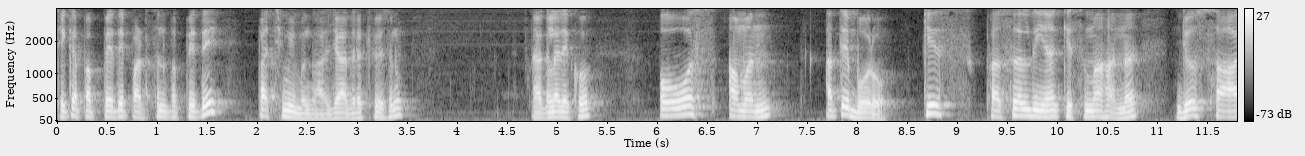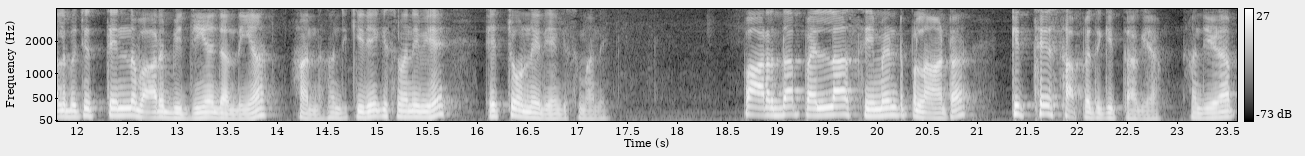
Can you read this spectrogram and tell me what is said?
ਠੀਕ ਹੈ, ਪੱਪੇ ਤੇ ਪਟਸਨ, ਪੱਪੇ ਤੇ ਪੱਛਮੀ ਬੰਗਾਲ। ਯਾਦ ਰੱਖਿਓ ਇਸ ਨੂੰ। ਅਗਲਾ ਦੇਖੋ। ਓਸ ਅਮਨ ਅਤੇ ਬੋਰੋ। ਕਿਸ ਫਸਲ ਦੀਆਂ ਕਿਸਮਾਂ ਹਨ ਜੋ ਸਾਲ ਵਿੱਚ ਤਿੰਨ ਵਾਰ ਬੀਜੀਆਂ ਜਾਂਦੀਆਂ ਹਨ? ਹਾਂਜੀ, ਕਿਹਦੀਆਂ ਕਿਸਮਾਂ ਨੇ ਵੀ ਇਹ? ਇਹ ਝੋਨੇ ਦੀਆਂ ਕਿਸਮਾਂ ਨੇ। ਭਾਰਤ ਦਾ ਪਹਿਲਾ ਸੀਮੈਂਟ ਪਲਾਂਟ ਕਿੱਥੇ ਸਥਾਪਿਤ ਕੀਤਾ ਗਿਆ? ਹਾਂਜੀ, ਜਿਹੜਾ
